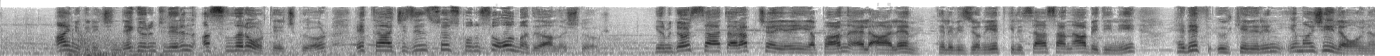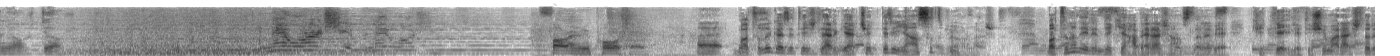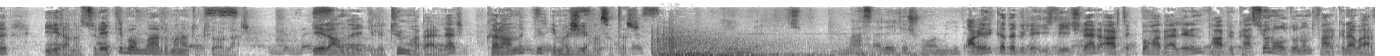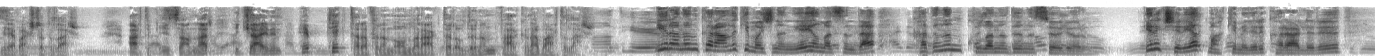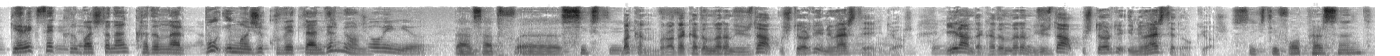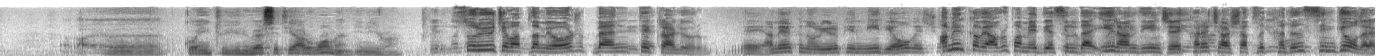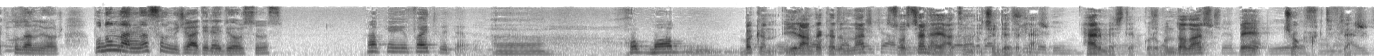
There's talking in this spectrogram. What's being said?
Aynı gün içinde görüntülerin asılları ortaya çıkıyor ve tacizin söz konusu olmadığı anlaşılıyor. 24 saat Arapça yayın yapan El Alem televizyonu yetkilisi Hasan Abedini hedef ülkelerin imajıyla oynanıyor diyor. foreign reporter uh, Batılı gazeteciler gerçekleri yansıtmıyorlar. Batı'nın elindeki haber ajansları ve kitle iletişim araçları İran'ı sürekli bombardımana tutuyorlar. İran'la ilgili tüm haberler karanlık bir imajı yansıtır. Amerika'da bile izleyiciler artık bu haberlerin fabrikasyon olduğunun farkına varmaya başladılar. Artık insanlar hikayenin hep tek tarafının onlara aktarıldığının farkına vardılar. İran'ın karanlık imajının yayılmasında kadının kullanıldığını söylüyorum. Gerek şeriat mahkemeleri kararları, gerekse kırbaçlanan kadınlar bu imajı kuvvetlendirmiyor mu? Bakın burada kadınların yüzde 64'ü üniversiteye gidiyor. İran'da kadınların yüzde 64'ü üniversitede okuyor. Uh, going to university are women in Iran. Soruyu cevaplamıyor. Ben tekrarlıyorum. E, American or European media always Amerika ve Avrupa medyasında İran deyince kara çarşaflı kadın simge olarak kullanılıyor. Bununla nasıl mücadele ediyorsunuz? How can you fight with them? Uh, Bakın İran'da kadınlar sosyal hayatın içindedirler. Her meslek grubundalar ve çok aktifler.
